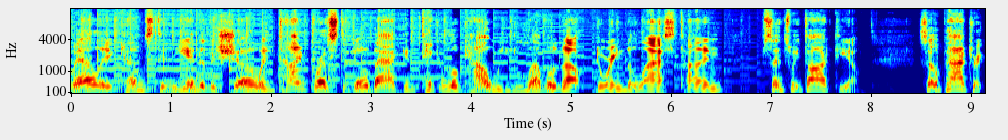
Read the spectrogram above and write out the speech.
Well, it comes to the end of the show and time for us to go back and take a look how we leveled up during the last time since we talked to you. So, Patrick,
